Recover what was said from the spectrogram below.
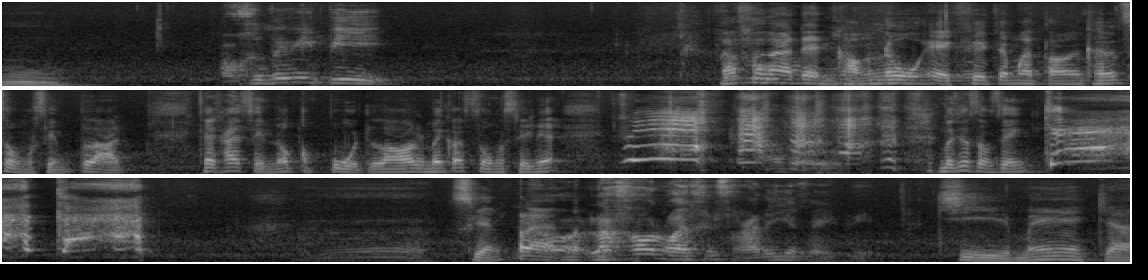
อืม อ๋อคือไม่มีปีกลักษณะเด่นของโนเอกคือจะมาตอนกลางคืนส่งเสียงปลาดคล้ายๆเสียงนกกระปูดร้องหรือไม่ก็ส่งเสียงเนี้ยครับผมมันจะส่งเสียงแก๊กแก๊กอ่า เสียงแปลกแล้วมันแล้วเขาลอยขึ้นฟ้าได้ยังไงพี่ ขี่เมฆจ้ะ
